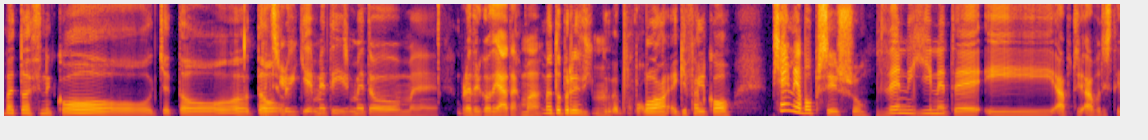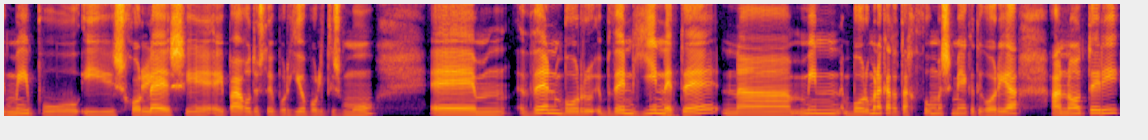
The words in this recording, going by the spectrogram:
με το εθνικό και το, το, Με, τις λογικές- με, τη- με το με προεδρικό διάταγμα. με το προεδρικό εγκεφαλικό, ποια είναι η άποψή σου; δεν γίνεται η, από, τη, από τη στιγμή που οι σχολές ε, υπάγονται στο Υπουργείο Πολιτισμού ε, δεν, μπορού, δεν γίνεται να μην μπορούμε να καταταχθούμε σε μια κατηγορία ανώτερη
